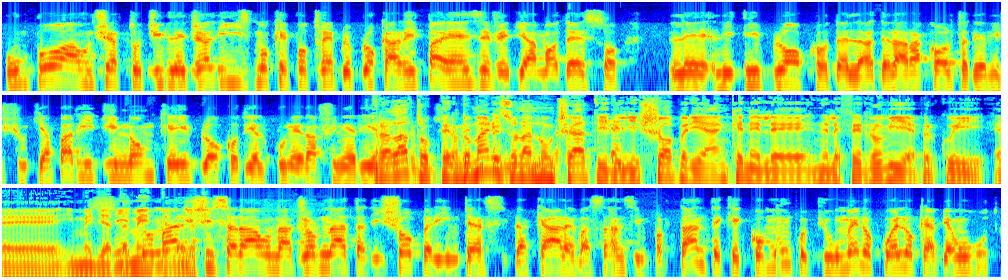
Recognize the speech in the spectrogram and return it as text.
un po' a un certo gilleggialismo che potrebbe bloccare il paese, vediamo adesso le, le, il blocco della, della, raccolta dei rifiuti a Parigi, nonché il blocco di alcune raffinerie. Tra l'altro per domani sono annunciati degli scioperi anche nelle, nelle ferrovie, per cui eh, immediatamente... Sì, domani ci sarà una giornata di scioperi intersindacale abbastanza importante che è comunque più o meno quello che abbiamo avuto,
